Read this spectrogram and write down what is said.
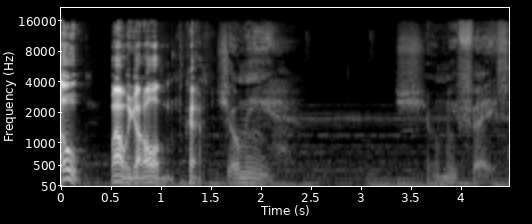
Oh, wow, we got all of them. Okay. Show me. Show me faith.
